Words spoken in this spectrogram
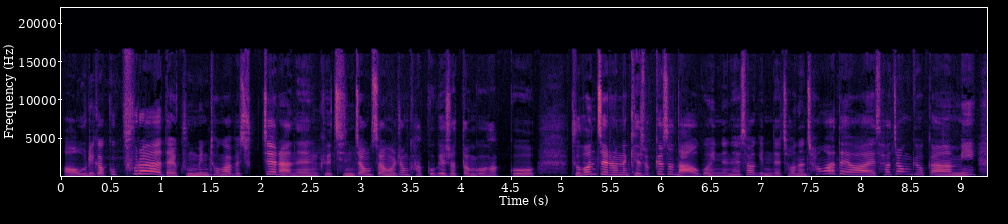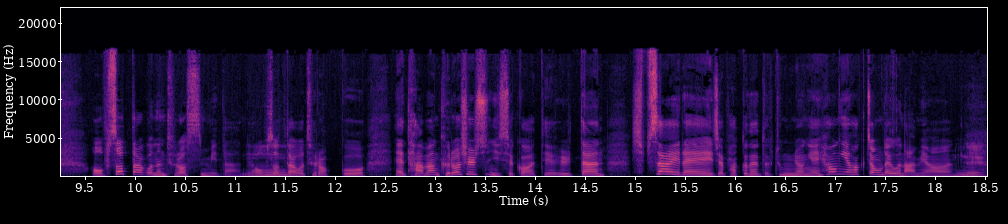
어, 우리가 꼭 풀어야 될 국민 통합의 숙제라는 그 진정성을 좀 갖고 계셨던 것 같고 두 번째로는 계속해서 나오고 있는 해석인데 저는 청와대와의 사정 교감이 없었다고는 들었습니다. 네, 음. 없었다고 들었고 네, 다만 그러실 수는 있을 것 같아요. 일단 14일에 이제 박근혜 대통령의 형이 확정되고 나면 네.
